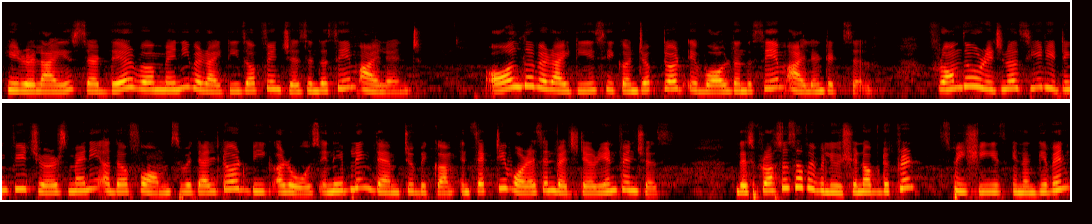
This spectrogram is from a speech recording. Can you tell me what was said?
he realized that there were many varieties of finches in the same island. All the varieties he conjectured evolved on the same island itself. From the original seed eating features, many other forms with altered beak arose, enabling them to become insectivorous and vegetarian finches. This process of evolution of different species in a given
